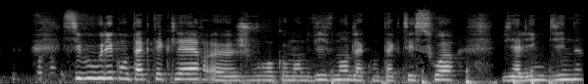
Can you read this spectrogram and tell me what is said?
si vous voulez contacter Claire, euh, je vous recommande vivement de la contacter soit via LinkedIn,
